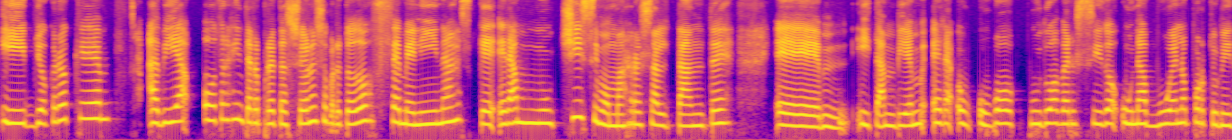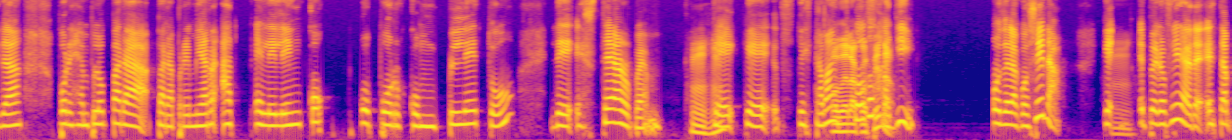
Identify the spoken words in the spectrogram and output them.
Y yo creo que había otras interpretaciones, sobre todo femeninas, que eran muchísimo más resaltantes em, y también era, hubo, pudo haber sido una buena oportunidad, por ejemplo, para, para premiar a el elenco o por completo de Sterben, Ujú. que, que, que estaban todos cocina. allí. O de la cocina. Que, Mm. eh, Pero fíjate, está-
